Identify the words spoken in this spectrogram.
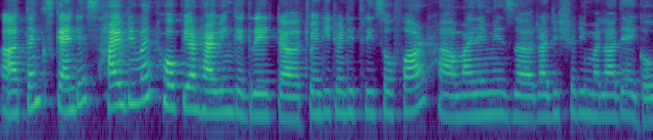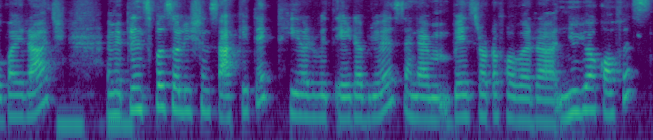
Uh, thanks, Candice. Hi, everyone. Hope you are having a great uh, 2023 so far. Uh, my name is uh, Rajeshwari Malade. I go by Raj. I'm a principal solutions architect here with AWS, and I'm based out of our uh, New York office.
